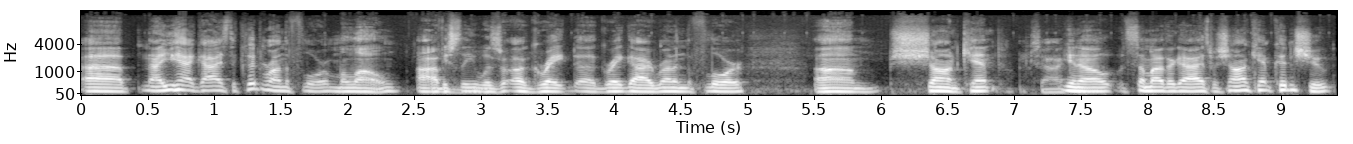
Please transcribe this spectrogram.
Uh, now you had guys that couldn't run the floor. Malone obviously was a great uh, great guy running the floor. Um, Shawn Kemp, Shawn you know, some other guys, but Shawn Kemp couldn't shoot.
